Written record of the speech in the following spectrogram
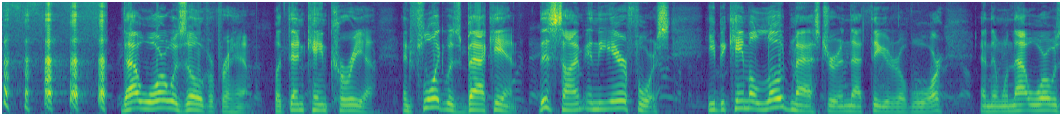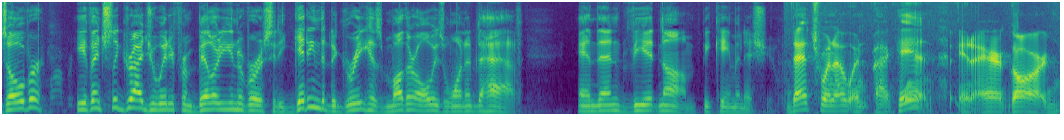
that war was over for him, but then came Korea, and Floyd was back in, this time in the Air Force. He became a loadmaster in that theater of war, and then when that war was over, he eventually graduated from Baylor University, getting the degree his mother always wanted him to have. And then Vietnam became an issue. That's when I went back in, in Air Guard.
